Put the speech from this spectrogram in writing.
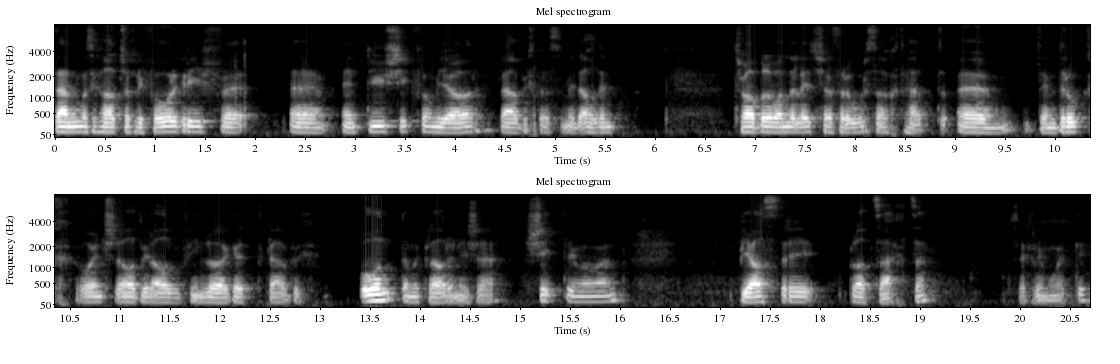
Dann muss ich halt schon ein bisschen vorgreifen, äh, Enttäuschung vom Jahr, glaube ich, dass mit all dem Trouble, den er letztes Jahr verursacht hat, ähm, dem Druck, der entsteht, weil alle auf ihn schauen, glaube ich. Und der McLaren ist äh, shit im Moment. Piastri Platz 16. Das ist ein bisschen mutig.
